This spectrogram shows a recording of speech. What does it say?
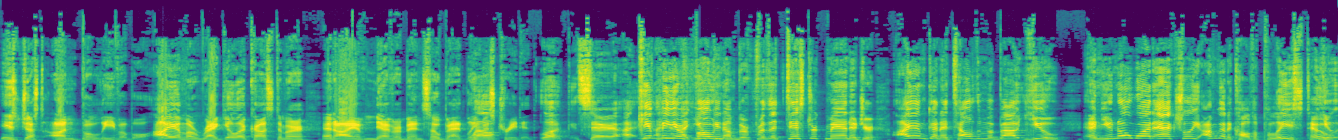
is just unbelievable. I am a regular customer and I have never been so badly Well, mistreated. Look, sir. I, Give me your I- you phone can- number for the district manager. I am going to tell them about you. And you know what? Actually, I'm going to call the police too. You,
